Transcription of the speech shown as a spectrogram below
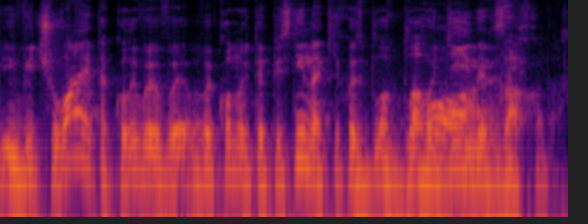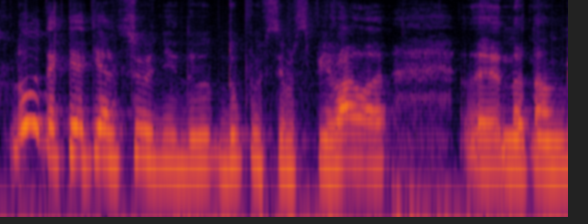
відчуваєте, коли ви, ви виконуєте пісні на якихось благодійних Ой. заходах? Ну, так як я сьогодні, ду- допустим, співала, е, там,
